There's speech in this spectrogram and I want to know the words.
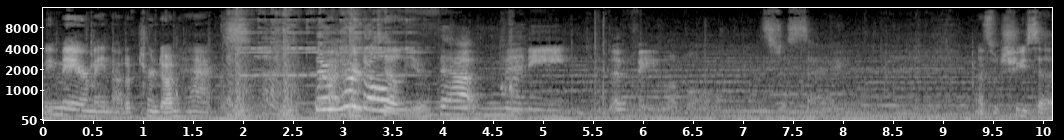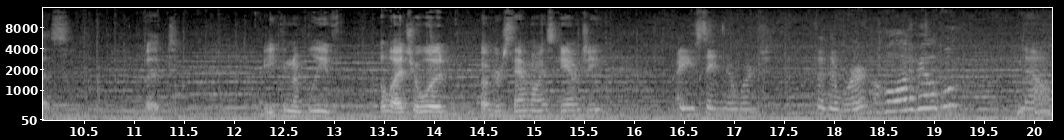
We may or may not have turned on hacks. there weren't all that many available, let's just say. That's what she says. But are you gonna believe Elijah Wood over Samwise Gamgee? Are you saying there weren't, that there were a whole lot available? No,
